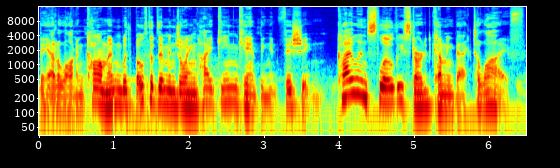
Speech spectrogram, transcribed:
They had a lot in common, with both of them enjoying hiking, camping, and fishing. Kylen slowly started coming back to life.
